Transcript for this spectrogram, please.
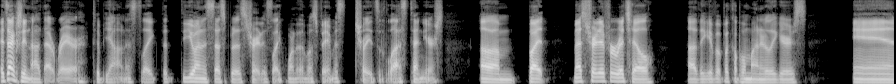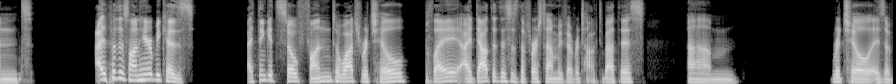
it's actually not that rare, to be honest. Like the the Yoenis Cespedes trade is like one of the most famous trades of the last ten years. Um, but Mets traded for Rich Hill. Uh, they gave up a couple minor leaguers, and I put this on here because I think it's so fun to watch Rich Hill play. I doubt that this is the first time we've ever talked about this. Um, Rich Hill is a,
